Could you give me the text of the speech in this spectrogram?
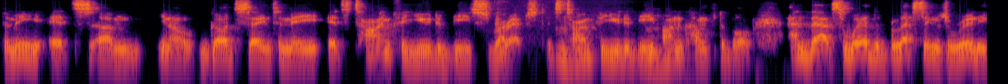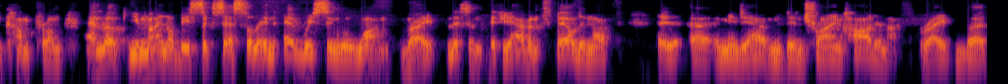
For me, it's, um, you know, God saying to me, it's time for you to be stretched. Right. It's mm-hmm. time for you to be mm-hmm. uncomfortable. And that's where the blessings really come from. And look, you might not be successful in every single one, right? right? Listen, if you haven't failed enough, it, uh, it, means you haven't been trying hard enough, right? But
